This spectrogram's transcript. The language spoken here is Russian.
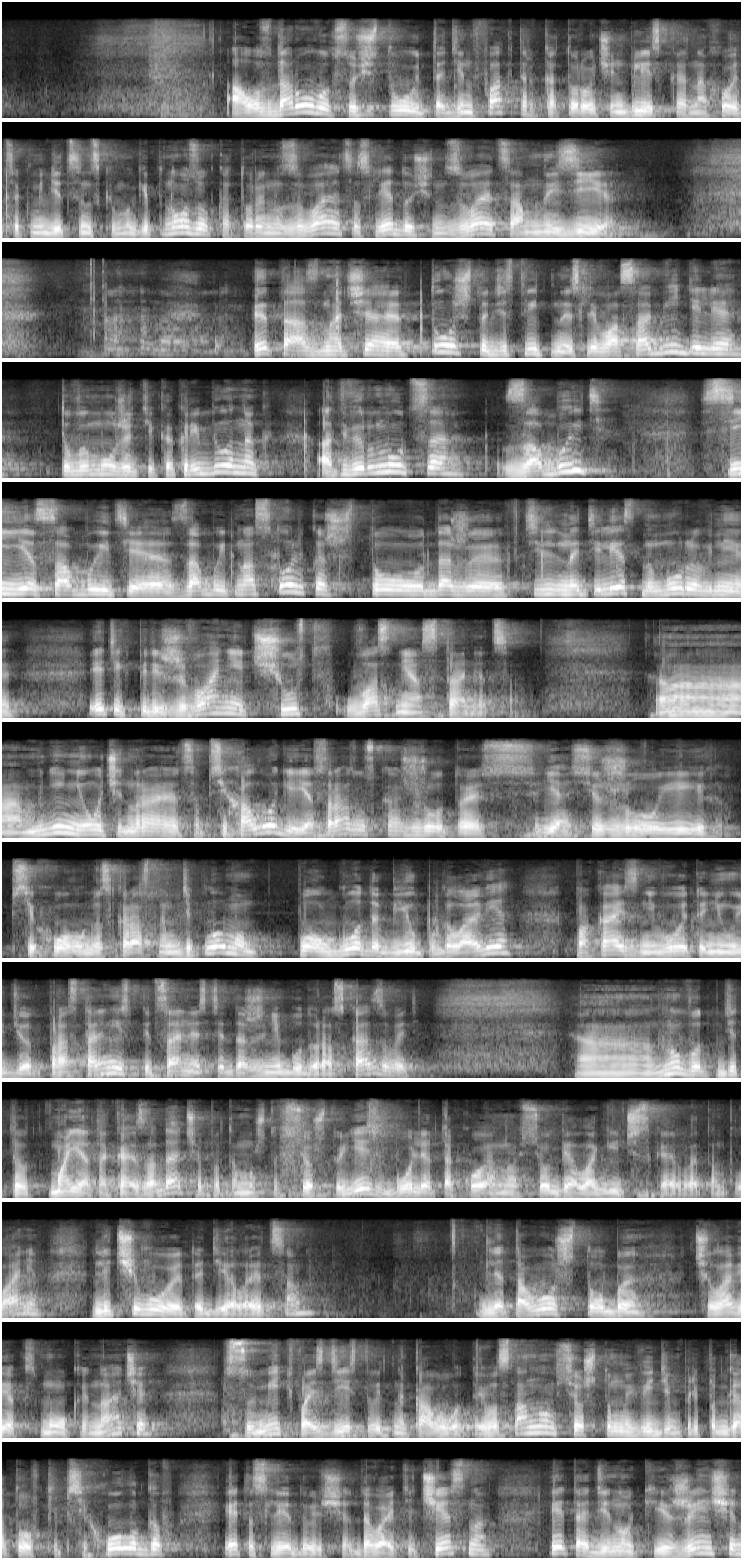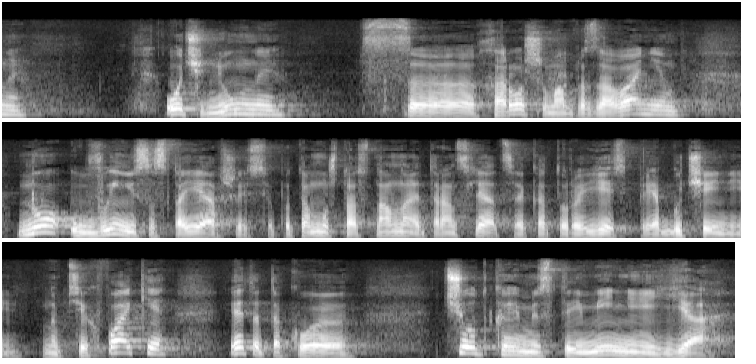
А у здоровых существует один фактор, который очень близко находится к медицинскому гипнозу, который называется, следующий, называется амнезия. Это означает то, что действительно, если вас обидели, то вы можете, как ребенок, отвернуться, забыть сие событие, забыть настолько, что даже на телесном уровне этих переживаний, чувств у вас не останется. А, мне не очень нравится психология, я сразу скажу. То есть я сижу и психолога с красным дипломом полгода бью по голове, пока из него это не уйдет. Про остальные специальности даже не буду рассказывать. А, ну вот где-то вот моя такая задача, потому что все, что есть, более такое, оно все биологическое в этом плане. Для чего это делается? Для того, чтобы человек смог иначе суметь воздействовать на кого-то. И в основном все, что мы видим при подготовке психологов, это следующее. Давайте честно, это одинокие женщины, очень умные, с хорошим образованием, но, увы, не состоявшиеся, потому что основная трансляция, которая есть при обучении на психфаке, это такое четкое местоимение «я».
